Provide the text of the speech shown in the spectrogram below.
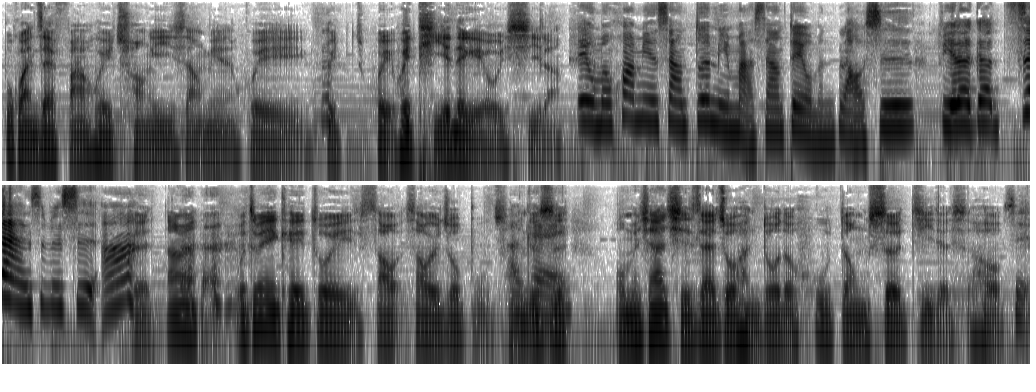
不管在发挥创意上面会会会会体验那个游戏了。哎，我们画面上敦明马上对我们老师比了个赞，是不是？啊，对，当然，我这边也可以做稍稍微做补充，就是我们现在其实，在做很多的互动设计的时候，是。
